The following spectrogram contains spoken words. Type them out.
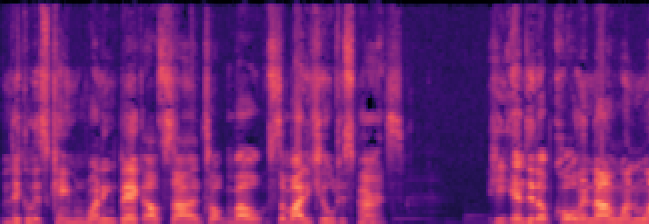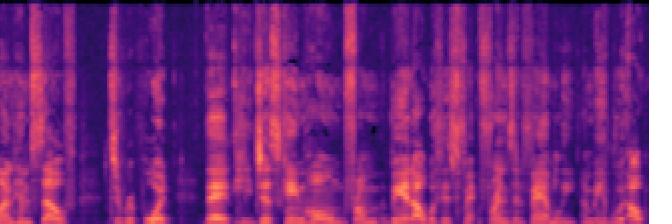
Nicholas came running back outside talking about somebody killed his parents. He ended up calling 911 himself to report that he just came home from being out with his friends and family. I mean, out,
